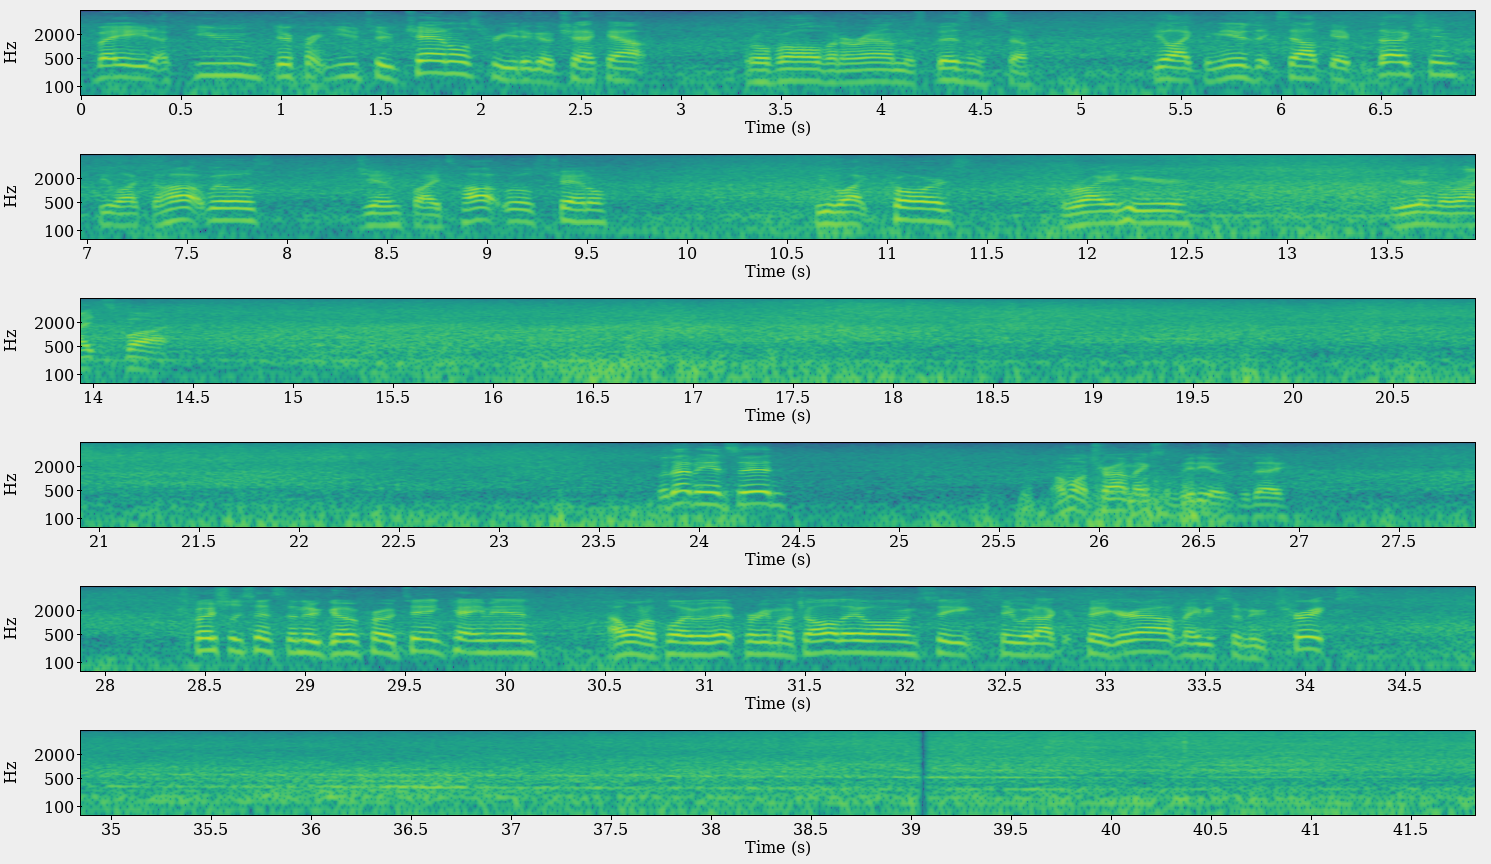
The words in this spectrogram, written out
made a few different YouTube channels for you to go check out revolving around this business. So if you like the music, Southgate Production, if you like the Hot Wheels, Jim Fite's Hot Wheels channel, if you like cars, right here, you're in the right spot. With that being said, I'm gonna try and make some videos today. Especially since the new GoPro 10 came in. I wanna play with it pretty much all day long, see, see what I can figure out, maybe some new tricks.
